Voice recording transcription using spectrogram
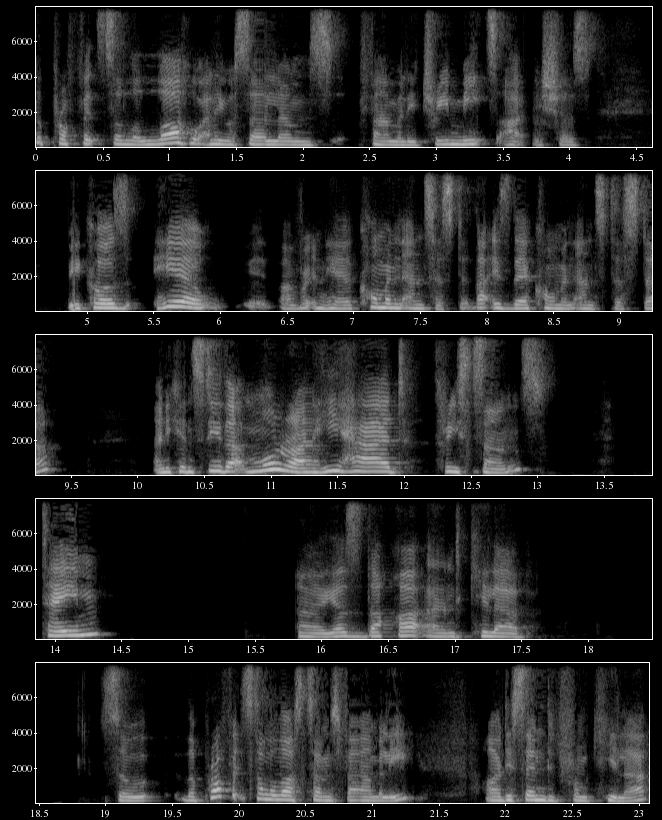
the Prophet wasallam's family tree meets Aisha's, because here I've written here common ancestor. That is their common ancestor, and you can see that Murrah he had three sons, Taim, uh, Yazdaqa, and Kilab. So the Prophet Prophet's family are descended from Kilab.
